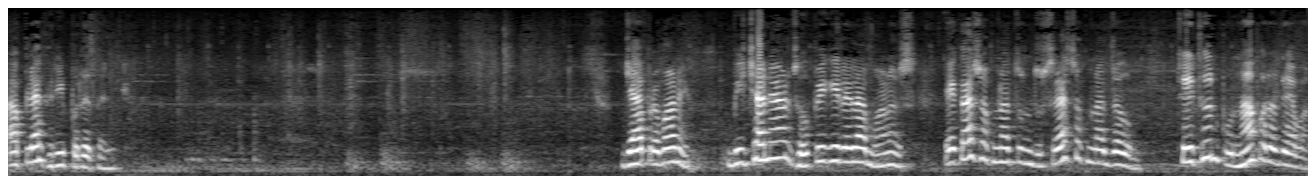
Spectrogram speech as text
आपल्या घरी परत आली. ज्याप्रमाणे बिछाण्यावर झोपी गेलेला माणूस एका स्वप्नातून दुसऱ्या स्वप्नात जाऊन तेथून पुन्हा परत यावा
